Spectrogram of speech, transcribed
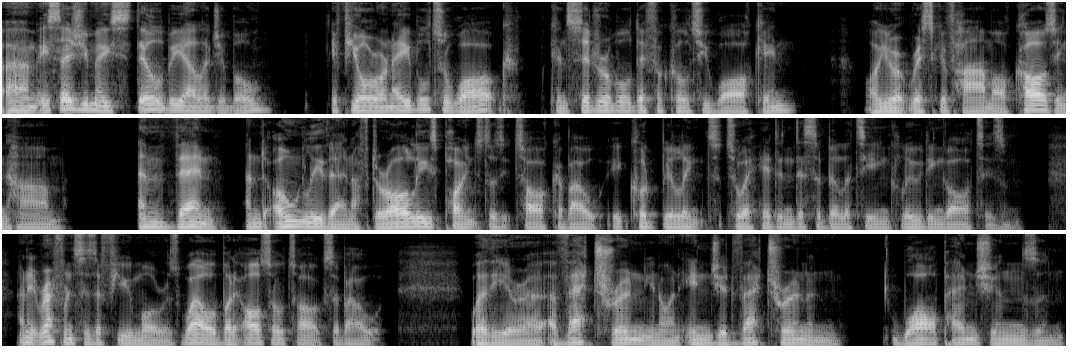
Um, it says you may still be eligible if you're unable to walk, considerable difficulty walking, or you're at risk of harm or causing harm. And then, and only then, after all these points, does it talk about it could be linked to a hidden disability, including autism. And it references a few more as well, but it also talks about whether you're a, a veteran, you know, an injured veteran, and war pensions. And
